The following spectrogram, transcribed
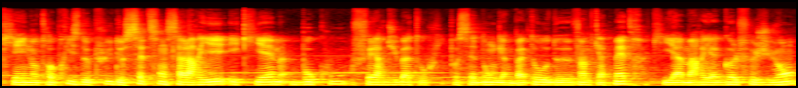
qui a une entreprise de plus de 700 salariés et qui aime beaucoup faire du bateau. Il possède donc un bateau de 24 mètres qui est amarré à Golfe-Juan.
